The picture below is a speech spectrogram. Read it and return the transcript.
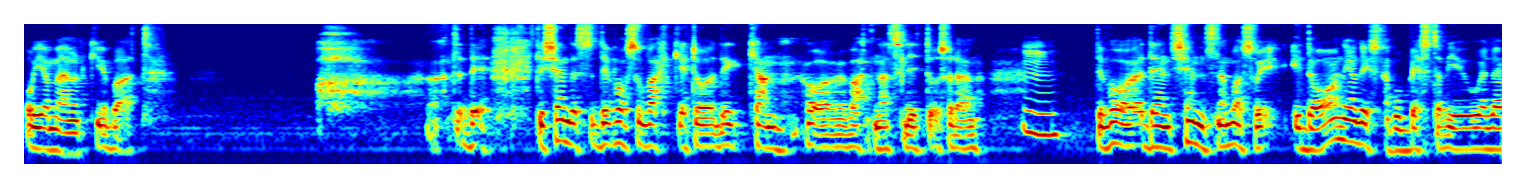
Och jag märker ju bara att det, det kändes, det var så vackert och det kan ha vattnats lite och sådär. Det var, den känslan var så idag när jag lyssnar på Best of You eller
